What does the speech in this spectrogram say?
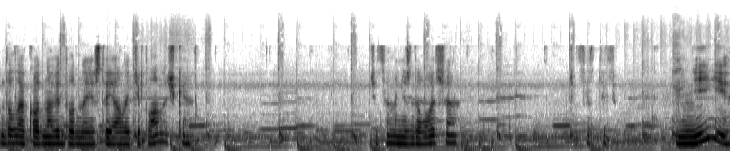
далеко одна від одної стояли ті планочки. Чи це мені здалося? Чи це стиць... Ні,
